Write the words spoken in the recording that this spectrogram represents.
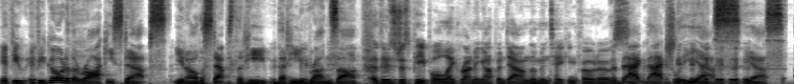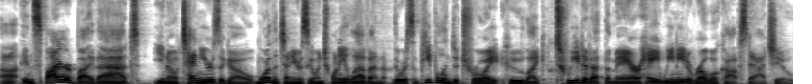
if you if you go to the Rocky steps, you know, the steps that he that he runs up. There's just people like running up and down them and taking photos. Actually, yes, yes. Uh, inspired by that, you know, 10 years ago, more than 10 years ago, in 2011, there were some people in Detroit who like tweeted at the mayor, hey, we need a Robocop statue.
